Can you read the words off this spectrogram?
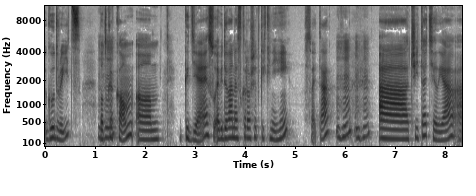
goodreads.com, um, kde sú evidované skoro všetky knihy sveta Mhm, mhm. a čítatelia a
